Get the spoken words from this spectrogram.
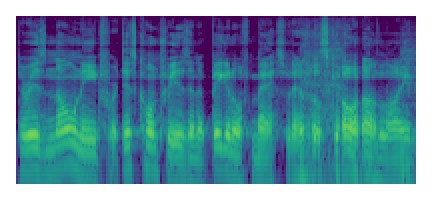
There is no need for it. This country is in a big enough mess without us going online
